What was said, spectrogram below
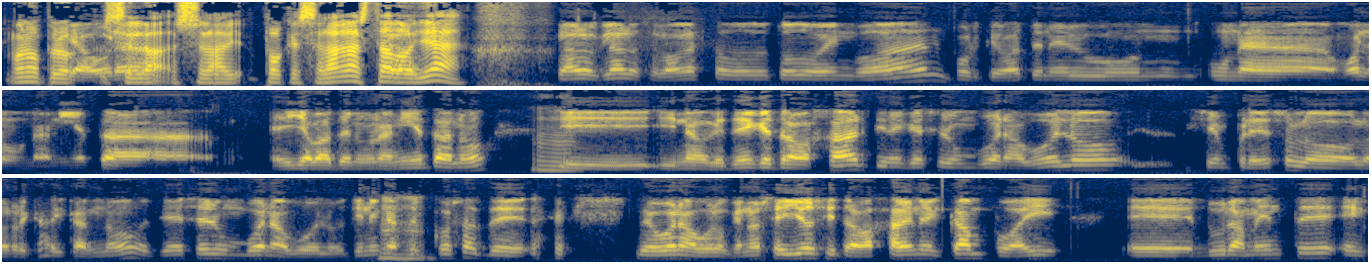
Bueno, pero que ahora... se la, se porque se lo ha gastado claro, ya. Claro, claro, se lo ha gastado todo en Gohan porque va a tener un, una, bueno, una nieta ella va a tener una nieta, ¿no? Mm. Y, y nada, que tiene que trabajar, tiene que ser un buen abuelo, siempre eso lo, lo recalcan, ¿no? Tiene que ser un buen abuelo, tiene que uh -huh. hacer cosas de, de, buen abuelo, que no sé yo si trabajar en el campo ahí eh, duramente, eh,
